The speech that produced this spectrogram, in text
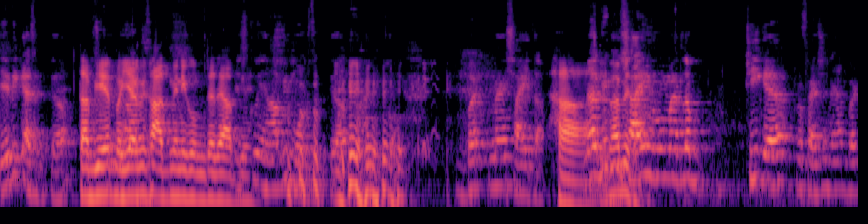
ये भी कह सकते हो तब ये भैया भी साथ में नहीं घूमते थे आप इसको यहाँ भी मोड़ सकते हो बट मैं शाही था। हाँ, मैं भी शाही हूँ मतलब ठीक है प्रोफेशन है बट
